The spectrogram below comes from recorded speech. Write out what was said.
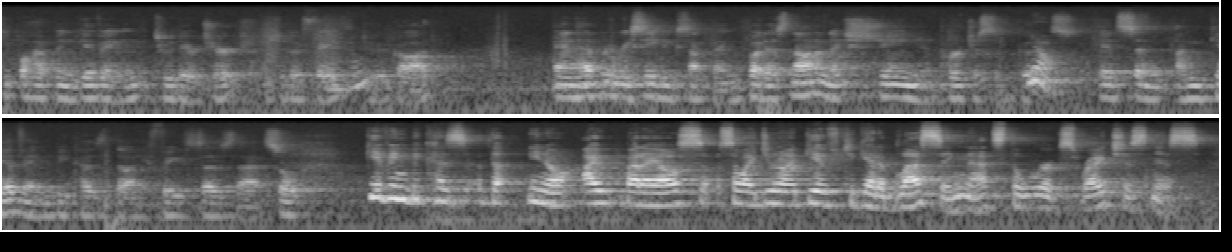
people have been giving to their church, to their faith, Mhm. to their God, and have been receiving something, but it's not an exchange and purchase of No. goods. It's an, I'm giving because thy faith says that. So Giving because the, you know, I, but I also, so I do not give to get a blessing, that's the works righteousness.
